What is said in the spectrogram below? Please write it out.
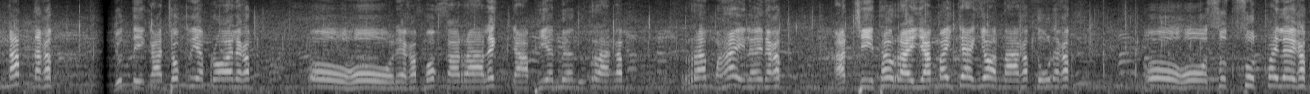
นนับนะครับ ยุติการชกเรียบร้อยเลยครับ โอ้โหเนี่ยครับมกการาเล็กจ่าเพียรเมืองตรังครับร่ำให้เลยนะครับ อัดฉีดเท่าไหร่ยังไม่แจ้งยอดมาครับดูนะครับ โอ้โห สุดๆไปเลยครับ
